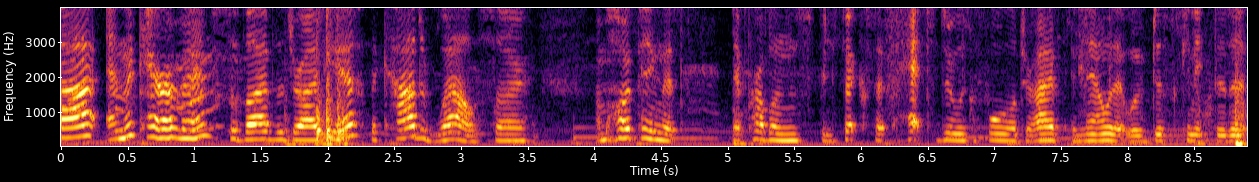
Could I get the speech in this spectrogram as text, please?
car and the caravan survived the drive here. The car did well, so I'm hoping that that problem's been fixed. It had to do with the four-wheel drive, and now that we've disconnected it,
